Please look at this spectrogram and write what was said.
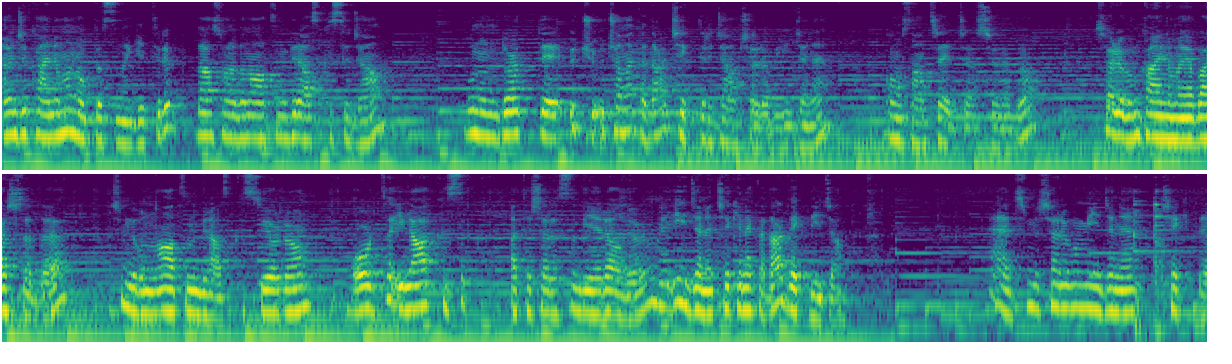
Önce kaynama noktasına getirip daha sonradan altını biraz kısacağım. Bunun dörtte üçü uçana kadar çektireceğim şarabı iyicene. Konsantre edeceğiz şarabı. Şarabım kaynamaya başladı. Şimdi bunun altını biraz kısıyorum. Orta ila kısık ateş arası bir yere alıyorum ve iyicene çekene kadar bekleyeceğim. Evet şimdi şarabım iyicene çekti.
